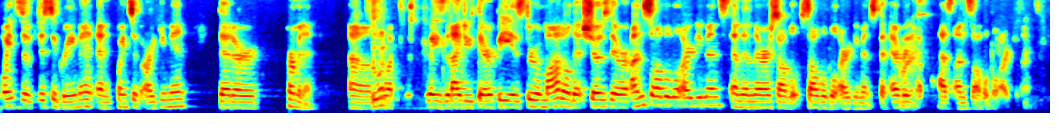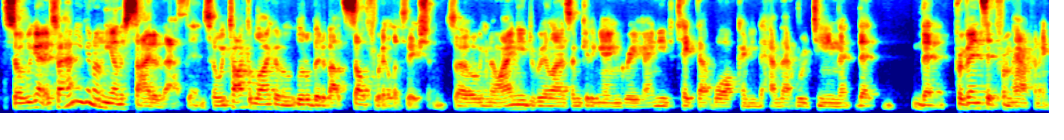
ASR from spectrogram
points of disagreement and points of argument that are permanent Um, one of the ways that I do therapy is through a model that shows there are unsolvable arguments and then there are solvable, solvable arguments, but every Right. couple has unsolvable arguments. So we got. it. So how do you get on the other side of that then? So we talked a lot, a little bit about self-realization. So you know, I need to realize I'm getting angry. I need to take that walk. I need to have that routine that that that prevents it from happening.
